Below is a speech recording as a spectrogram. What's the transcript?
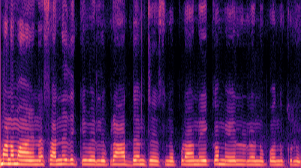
మనం ఆయన సన్నిధికి వెళ్ళి ప్రార్థన చేసినప్పుడు అనేక మేలులను పొందుకుని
